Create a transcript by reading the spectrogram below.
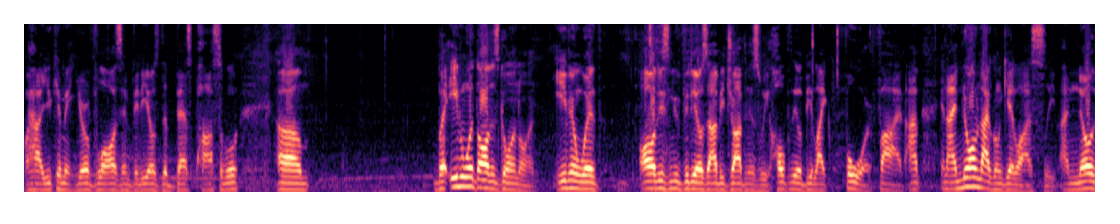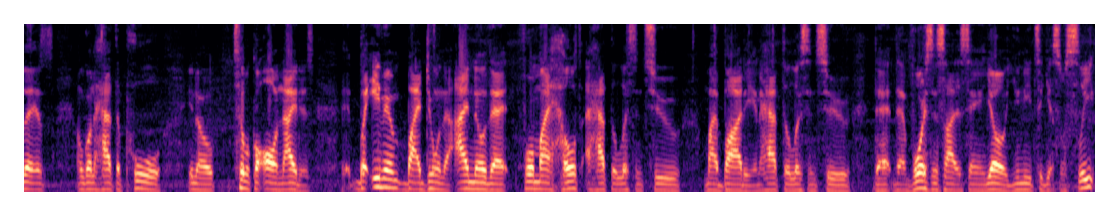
on how you can make your vlogs and videos the best possible. Um, but even with all this going on, even with all these new videos I'll be dropping this week, hopefully it'll be like four, or five. I'm, and I know I'm not going to get a lot of sleep. I know that I'm going to have to pull, you know, typical all nighters but even by doing that, I know that for my health, I have to listen to my body and I have to listen to that, that voice inside that's saying, yo, you need to get some sleep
